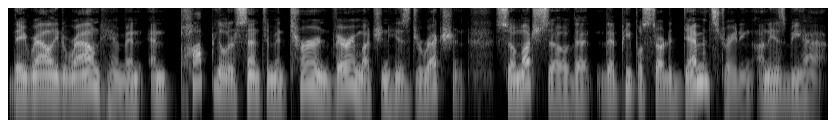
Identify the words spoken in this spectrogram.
they rallied around him, and, and popular sentiment turned very much in his direction, so much so that, that people started demonstrating on his behalf.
